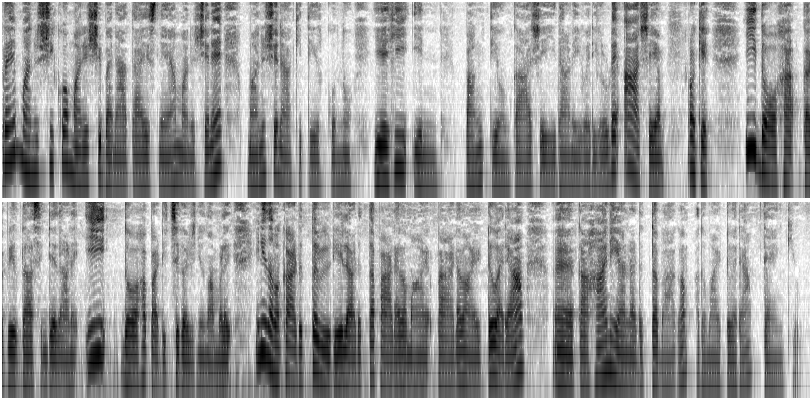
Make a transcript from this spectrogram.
പ്രേം മനുഷ്യക്കോ മനുഷ്യ ബനാത്തായ സ്നേഹം മനുഷ്യനെ മനുഷ്യനാക്കി തീർക്കുന്നു. യഹി ഇൻ പങ്ക്തിയും കാശ ഇതാണ് ഈ വരികളുടെ ആശയം. ഓക്കെ. ഈ ദോഹ കബീർദാസിന്റെതാണ് ഈ ദോഹ പഠിച്ചു കഴിഞ്ഞു നമ്മൾ ഇനി നമുക്ക് അടുത്ത വീഡിയോയിൽ അടുത്ത പാഠകമായ പാഠമായിട്ട് വരാം. കഹാനിയാണ് അടുത്ത ഭാഗം. അതുമായിട്ട് വരാം. താങ്ക്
